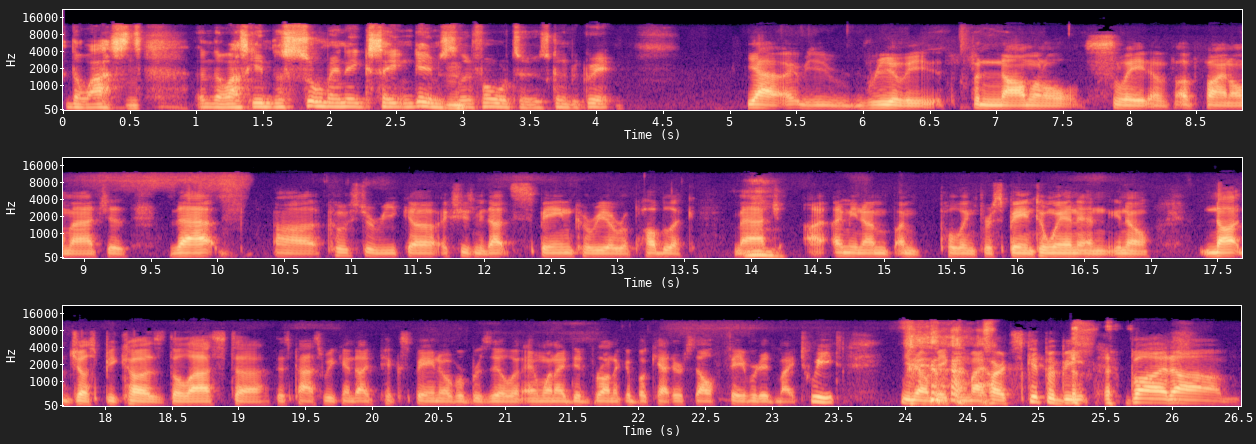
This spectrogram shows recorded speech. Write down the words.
in the last mm. in the last game? There's so many exciting games mm. to look forward to. It's going to be great. Yeah, I mean, really phenomenal slate of, of final matches. That uh, Costa Rica, excuse me, that Spain Korea Republic match. Mm. I, I, mean, I'm I'm pulling for Spain to win, and you know, not just because the last uh, this past weekend I picked Spain over Brazil, and, and when I did, Veronica Boquete herself favorited my tweet, you know, making my heart skip a beat. But um,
